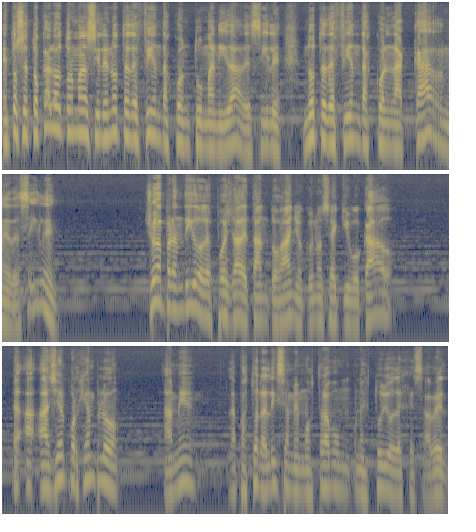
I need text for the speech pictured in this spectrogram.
Entonces tocalo a otro hermano, decirle, no te defiendas con tu humanidad, decirle, no te defiendas con la carne, decirle. Yo he aprendido después ya de tantos años que uno se ha equivocado. Ayer, por ejemplo, a mí la pastora Alicia me mostraba un, estudio de Jezabel,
